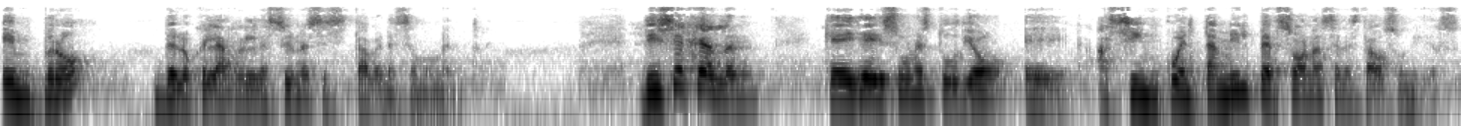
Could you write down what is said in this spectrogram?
en pro de lo que la relación necesitaba en ese momento. Dice Helen que ella hizo un estudio eh, a 50 mil personas en Estados Unidos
